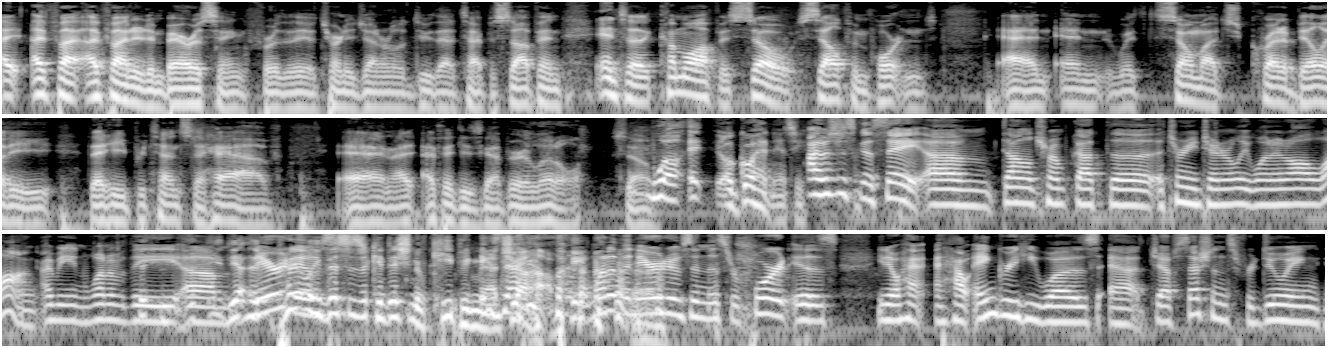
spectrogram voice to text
I, I, fi- I find it embarrassing for the attorney general to do that type of stuff and, and to come off as so self important and, and with so much credibility that he pretends to have. And I, I think he's got very little. So well, it, oh, go ahead, Nancy. I was just going to say, um, Donald Trump got the attorney general he wanted all along. I mean, one of the um, yeah, apparently, this is a condition of keeping that Exactly. job. One of the narratives in this report is, you know, ha- how angry he was at Jeff Sessions for doing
